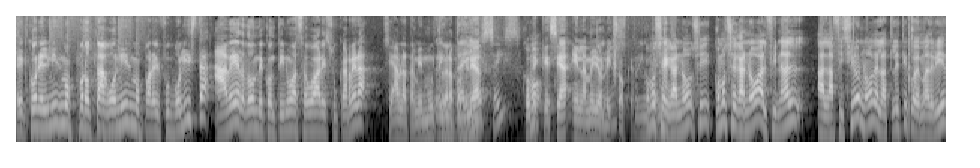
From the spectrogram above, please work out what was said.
eh, con el mismo protagonismo para el futbolista. A ver dónde continúa Suárez su carrera. Se habla también mucho de la posibilidad de que sea en la Major League Soccer. ¿Cómo se ganó? Sí, cómo se ganó al final a la afición, ¿no? Del Atlético de Madrid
